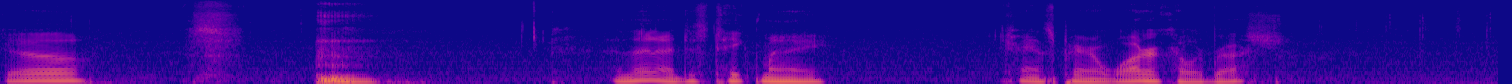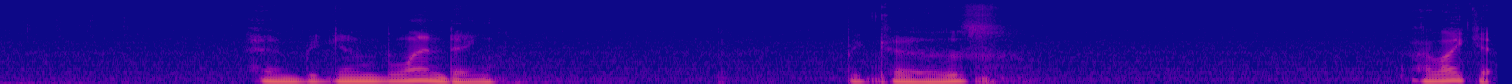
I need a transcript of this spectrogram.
Go. and then I just take my transparent watercolor brush and begin blending because I like it.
